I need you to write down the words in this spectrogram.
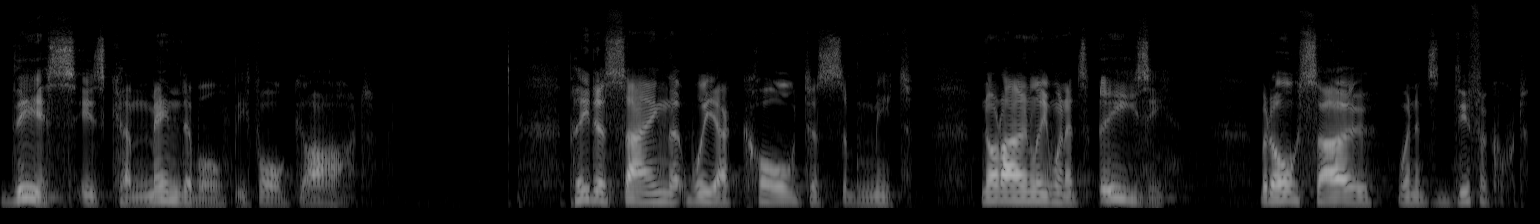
this is commendable before God. Peter's saying that we are called to submit, not only when it's easy, but also when it's difficult.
